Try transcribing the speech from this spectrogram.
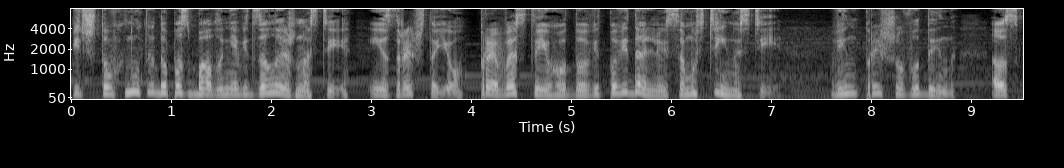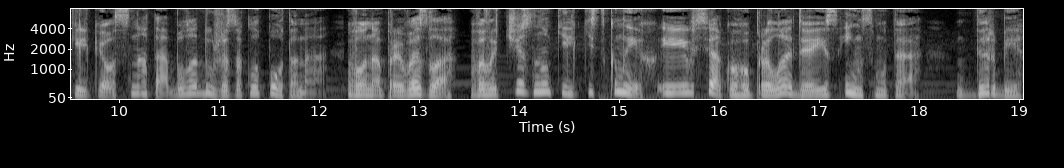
підштовхнути до позбавлення від залежності і, зрештою, привести його до відповідальної самостійності. Він прийшов один, оскільки осната була дуже заклопотана. Вона привезла величезну кількість книг і всякого приладдя із інсмута. Дербі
